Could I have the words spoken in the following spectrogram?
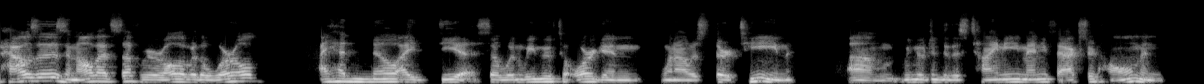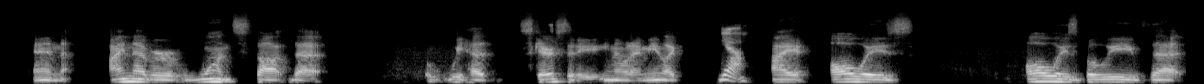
houses and all that stuff we were all over the world I had no idea so when we moved to Oregon when I was 13 um, we moved into this tiny manufactured home and and I never once thought that we had scarcity. You know what I mean? Like, yeah, I always, always believe that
